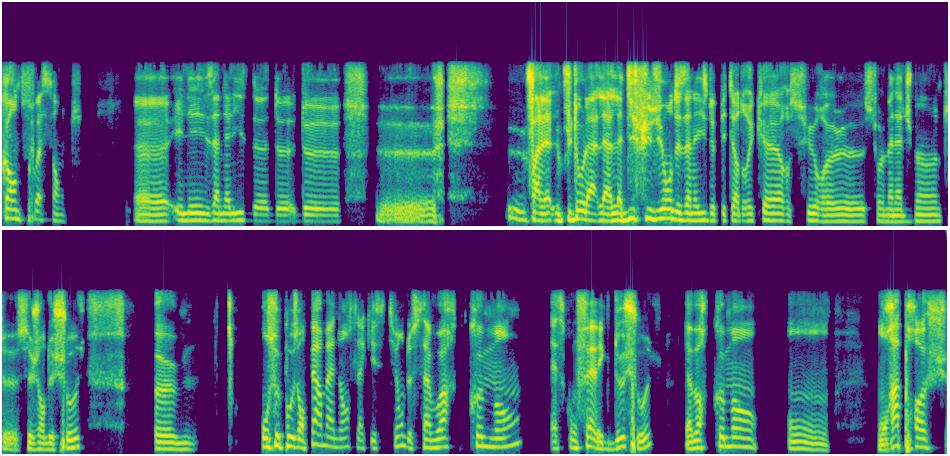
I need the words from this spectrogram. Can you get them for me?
50-60, euh, et les analyses de, de, enfin plutôt la, diffusion des analyses de Peter Drucker sur, euh, sur le management, euh, ce genre de choses, euh, on se pose en permanence la question de savoir comment est-ce qu'on fait avec deux choses. D'abord, comment on, on, rapproche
